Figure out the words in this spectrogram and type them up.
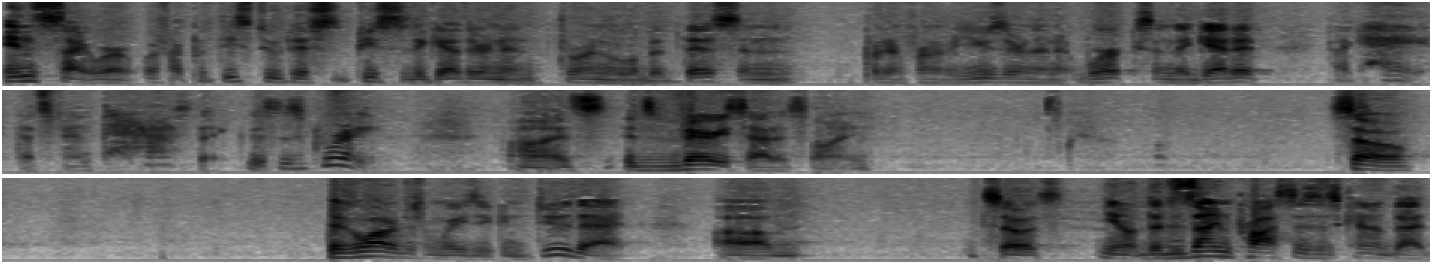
insight where if I put these two pieces together and then throw in a little bit of this and put it in front of a user and then it works and they get it like hey that's fantastic. This is great. Uh, it's it's very satisfying. So there's a lot of different ways you can do that. Um, so it's you know the design process is kind of that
